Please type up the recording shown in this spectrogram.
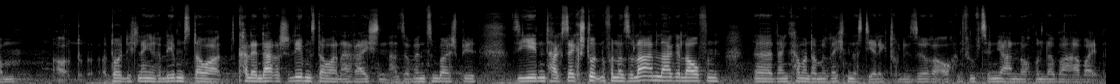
ähm, deutlich längere Lebensdauer, kalendarische Lebensdauern erreichen. Also wenn zum Beispiel Sie jeden Tag sechs Stunden von der Solaranlage laufen, äh, dann kann man damit rechnen, dass die Elektrolyseure auch in 15 Jahren noch wunderbar arbeiten.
